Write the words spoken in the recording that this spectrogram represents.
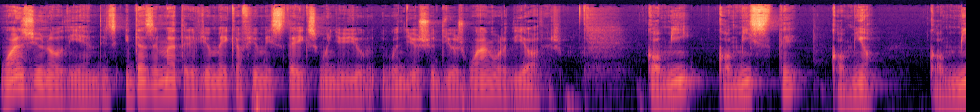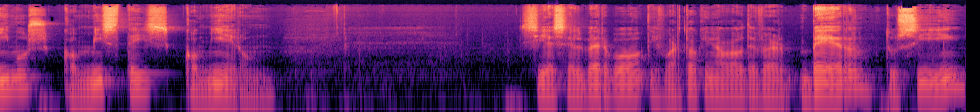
Once you know the endings, it doesn't matter if you make a few mistakes when you, when you should use one or the other. Comí, comiste, comió. Comimos, comisteis, comieron. Si es el verbo, if we're talking about the verb ver, to see,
